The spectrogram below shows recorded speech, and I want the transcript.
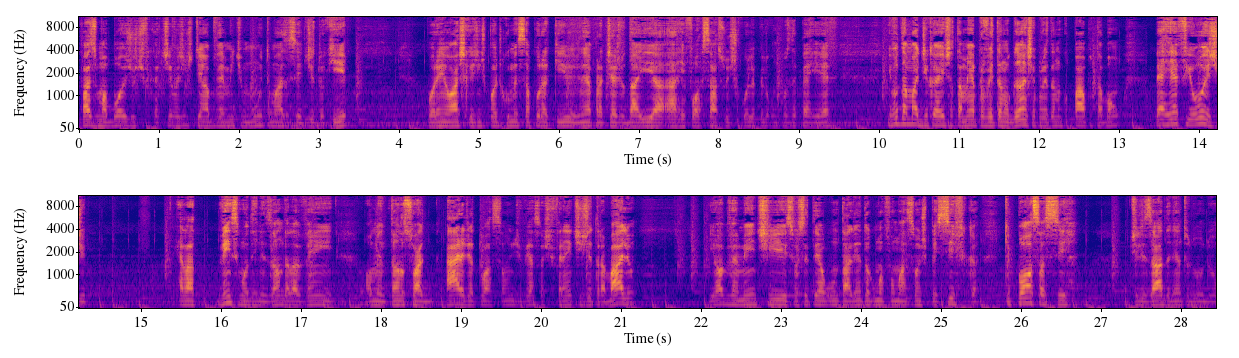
fazem uma boa justificativa. A gente tem, obviamente, muito mais a ser dito aqui. Porém, eu acho que a gente pode começar por aqui, né, para te ajudar aí a, a, reforçar a sua escolha pelo concurso da PRF. E vou dar uma dica extra também, aproveitando o gancho, aproveitando que o papo tá bom. PRF hoje, ela vem se modernizando, ela vem aumentando sua área de atuação em diversas frentes de trabalho. E obviamente, se você tem algum talento, alguma formação específica que possa ser utilizada dentro do, do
